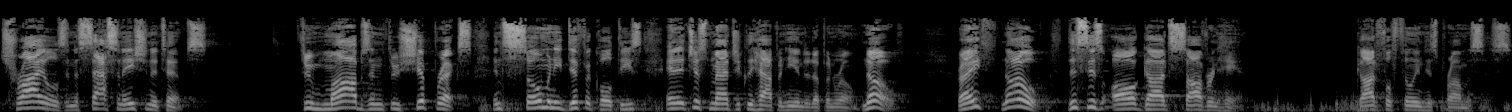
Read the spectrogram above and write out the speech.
trials and assassination attempts, through mobs and through shipwrecks and so many difficulties, and it just magically happened he ended up in Rome. No, right? No, this is all God's sovereign hand. God fulfilling his promises.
